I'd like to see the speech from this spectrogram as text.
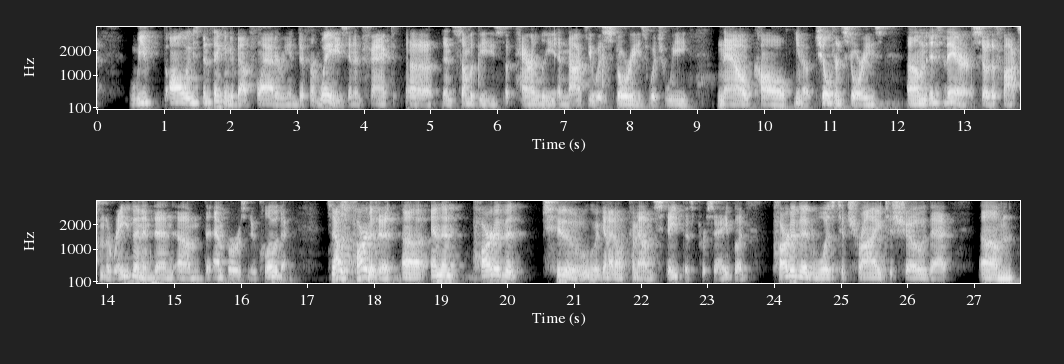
we've always been thinking about flattery in different ways. And in fact, uh, in some of these apparently innocuous stories, which we now call, you know, children's stories, um, it's there. So the fox and the raven, and then um, the emperor's new clothing. So that was part of it. Uh, and then part of it, too, again, I don't come out and state this per se, but part of it was to try to show that um,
